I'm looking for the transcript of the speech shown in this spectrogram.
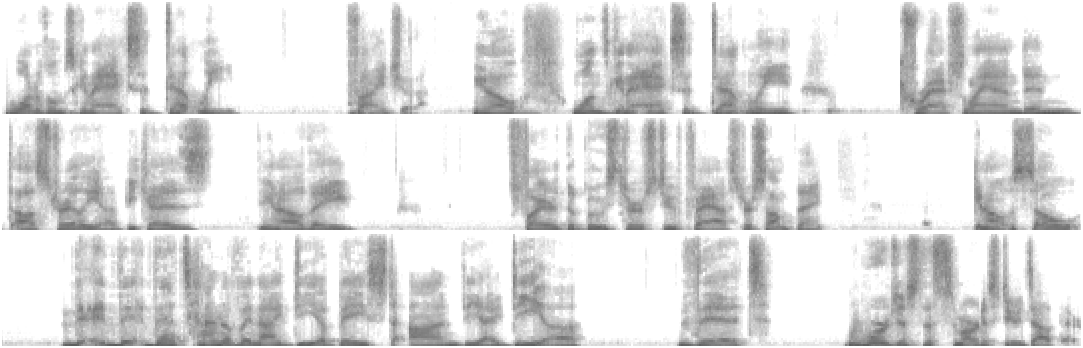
one of them's going to accidentally find you. You know, one's going to accidentally crash land in Australia because you know they fired the boosters too fast or something. You know, so th- th- that's kind of an idea based on the idea that we're just the smartest dudes out there.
